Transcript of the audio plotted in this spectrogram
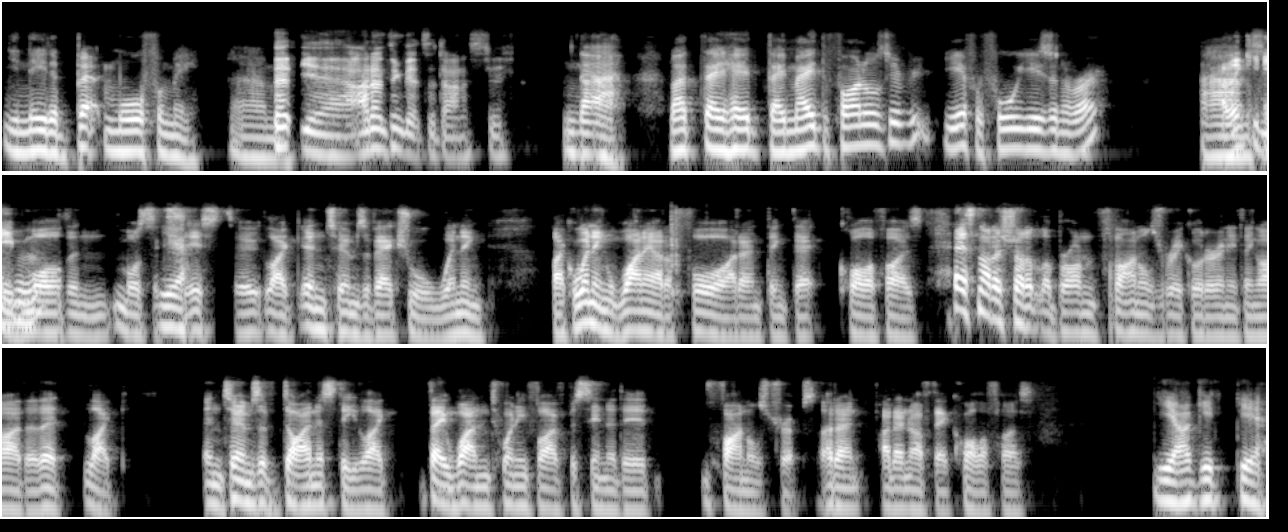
you need a bit more for me. Um, But yeah, I don't think that's a dynasty. nah, like they had they made the finals every year for four years in a row. I think Um, you need more than more Yeah. success too, like in terms of actual winning. Like winning one out of four, I don't think that qualifies. That's not a shot at LeBron finals record or anything either. That like in terms of dynasty, like they won twenty five percent of their finals trips. I don't I don't know if that qualifies. Yeah, I get. Yeah,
